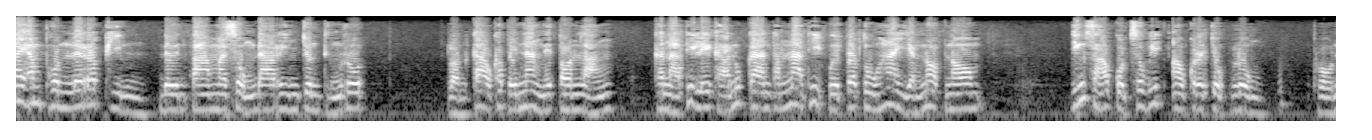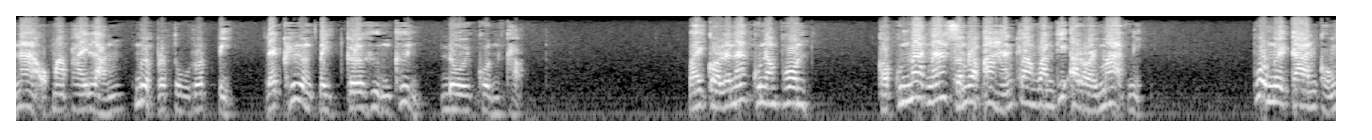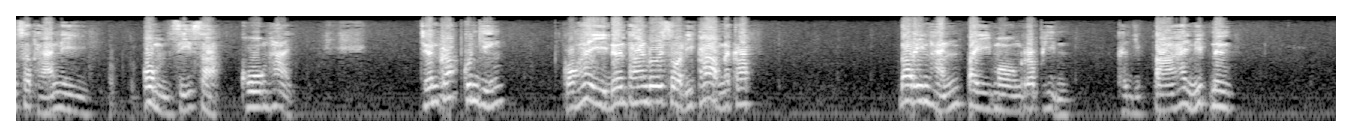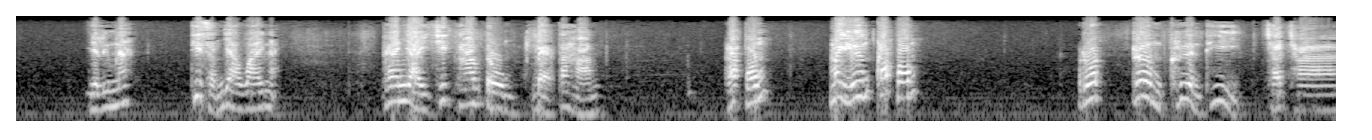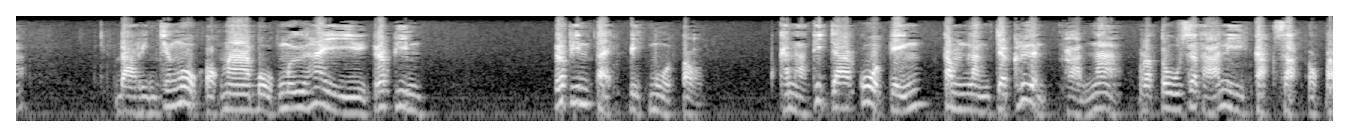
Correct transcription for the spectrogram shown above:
นายอัมพลและระพินเดินตามมาส่งดารินจนถึงรถ หล่อนก้าวเข้าไปนั่งในตอนหลัง ขณะที่เลขานุกการทำหน้าที่เปิดประตูให้อย่างนอบน้อม หญิงสาวกดสวิตช์เอากระจกลงโผล่หน้าออกมาภายหลังเมื่อประตูรถปิด และเครื่องติดกระหึ่มขึ้นโดยคนขับ ไปก่อนแล้วนะ คุณอัมพล ขอบคุณมากนะสำหรับอาหารกลางวันที่อร่อยมากนี่ผู้อำนวยการของสถานีก้มศีรษะโค้งให้ เชิญครับคุณหญิง ขอให้เดินทางโดยสวัสดิภาพนะครับ ดารินหันไปมองระพิน ขยิบตาให้นิดนึง อย่าลืมนะ ที่สัญญาไว้นะ่ะพรานใหญ่ชิดเท้าตรงแบบทหาร ครับผม ไม่ลืมครับผม รถเริ่มเคลื่อนที่ช้าๆ ดารินชะโงกออกมาโบกมือให้ระพินระพินแตะปิดหมวกตอบ ขณะที่จากัวเก๋งกำลังจะเคลื่อนผ่านหน้าประตูสถานีกักสัตว์ออกไป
